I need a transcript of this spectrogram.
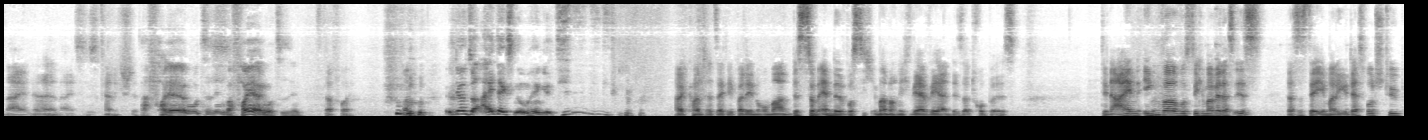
nein, Ja, nein. nein, das kann nicht stimmen. War Feuer irgendwo zu sehen? War Feuer irgendwo zu sehen? Ist da voll. Die haben so Eidechsenumhänge. Aber ich konnte tatsächlich bei den Romanen bis zum Ende wusste ich immer noch nicht, wer wer in dieser Truppe ist. Den einen, Ingvar, wusste ich immer, wer das ist. Das ist der ehemalige Deathwatch-Typ.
